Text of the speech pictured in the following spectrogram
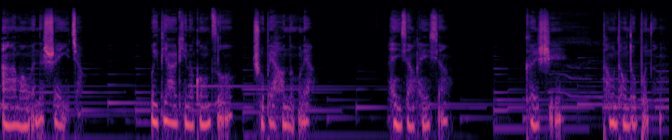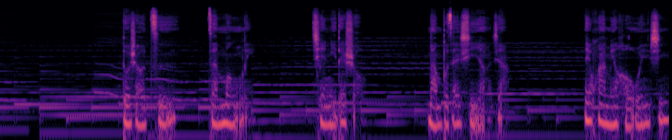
安安稳稳的睡一觉，为第二天的工作储备好能量。很想很想，可是，通通都不能。多少次？在梦里，牵你的手，漫步在夕阳下，那画面好温馨，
